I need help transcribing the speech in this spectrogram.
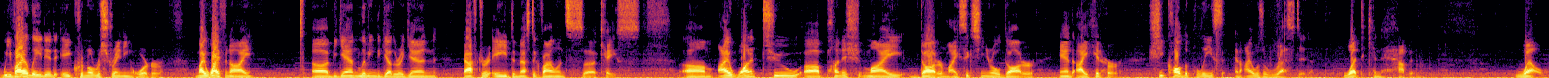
we violated a criminal restraining order. My wife and I uh, began living together again after a domestic violence uh, case. Um, I wanted to uh, punish my daughter, my 16 year old daughter, and I hit her. She called the police and I was arrested. What can happen? Well,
